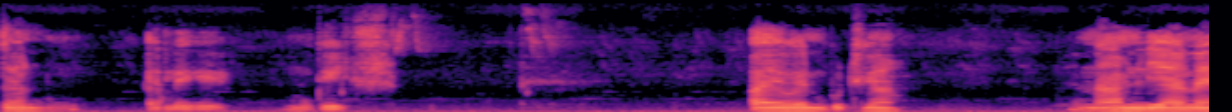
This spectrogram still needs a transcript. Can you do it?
ધનુ એટલે કે મુકેશ. આવ્યો એને પૂછ્યા નામ લ્યા ને.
